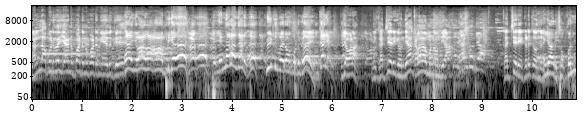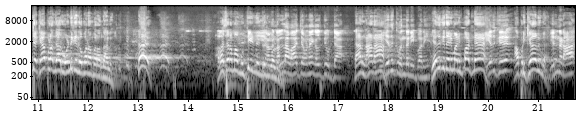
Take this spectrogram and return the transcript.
நல்லா போயிட்டு ஏன் நிப்பாட்டு நிப்பாட்டு நீ எதுக்கு? ஏய், இங்க வா, வா, அப்படி என்னடா ஏய், வீட்டுக்கு போயிருவான் போட்டுங்க. இங்க வாடா. நீ கச்சேரிக்கு வந்தியா? கலகம் பண்ண வந்தியா? கச்சேரியை கெடுக்க சொ- கொஞ்சம் கேப்பல இருந்தாரு ஒண்ணுக்கு இருக்க போறான் பாரு அந்த ஆளு. ஏய், அவசரமா அவன் நின்று நல்லா வாச்சவனே கழட்டி விட்டா. யார் நானா? எதுக்கு வந்த நீ பாரு எதுக்கு தெரியுமா நிப்பாட்டினேன் எதுக்கு? அப்படி கேளுங்க. என்னடா?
